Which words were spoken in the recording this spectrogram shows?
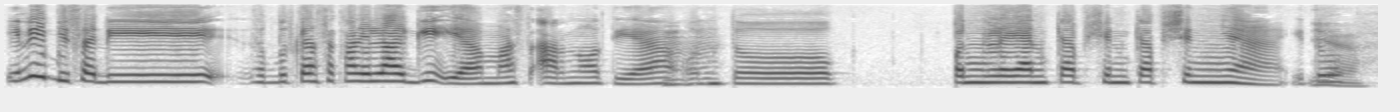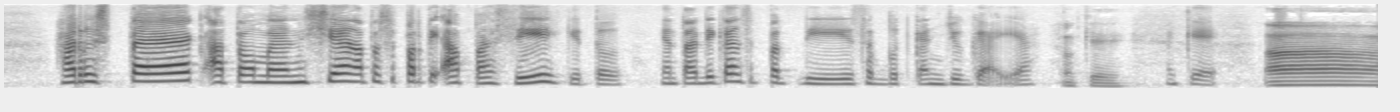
Ini bisa disebutkan sekali lagi ya, Mas Arnold ya, Mm-mm. untuk penilaian caption-captionnya itu Iya. Harus tag atau mention atau seperti apa sih gitu? Yang tadi kan sempat disebutkan juga ya. Oke. Oke. Eh,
